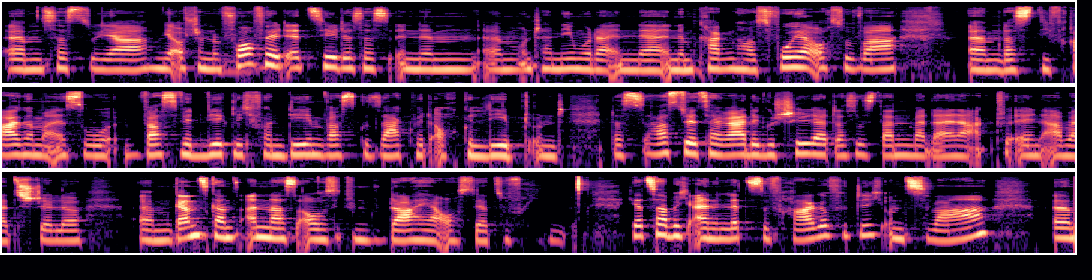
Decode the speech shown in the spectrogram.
Ähm, das hast du ja mir auch schon im Vorfeld erzählt, dass das in dem ähm, Unternehmen oder in, der, in dem Krankenhaus vorher auch so war ähm, dass die Frage mal ist so, was wird wirklich von dem, was gesagt wird, auch gelebt? Und das hast du jetzt ja gerade geschildert, dass es dann bei deiner aktuellen Arbeitsstelle ähm, ganz, ganz anders aussieht und du daher auch sehr zufrieden bist. Jetzt habe ich eine letzte Frage für dich und zwar ähm,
